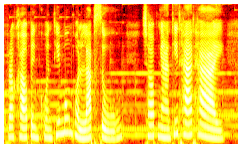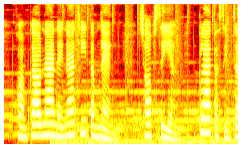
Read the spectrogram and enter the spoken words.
เพราะเขาเป็นคนที่มุ่งผลลัพธ์สูง ชอบงานที่ท้าทาย ความก้าวหน้าในหน้าที่ตำแหน่ง ชอบเสี่ยง กล้าตัดสินใจ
